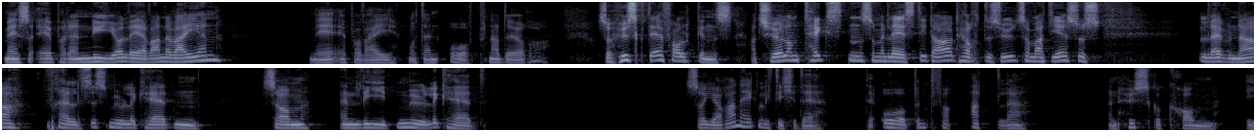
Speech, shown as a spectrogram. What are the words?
vi som er på den nye og levende veien, vi er på vei mot den åpne døra. Så husk det, folkens, at selv om teksten som vi leste i dag, hørtes ut som at Jesus levna frelsesmuligheten som en liten mulighet, så gjør han egentlig ikke det. Det er åpent for alle. Men husk å komme i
